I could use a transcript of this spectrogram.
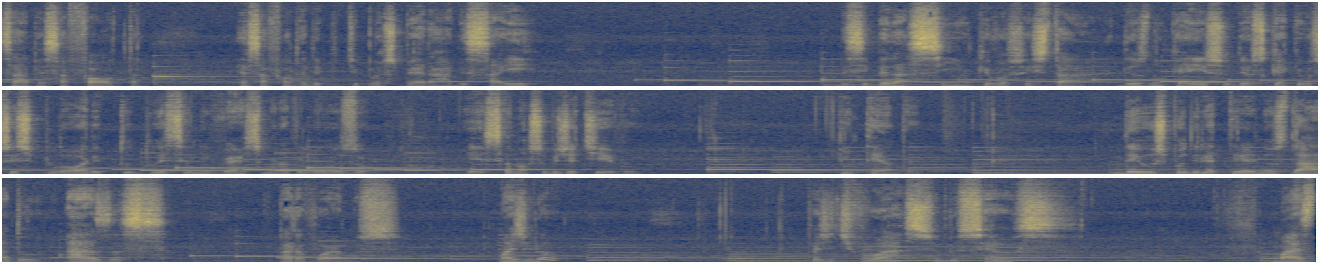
Sabe, essa falta essa falta de, de prosperar, de sair desse pedacinho que você está. Deus não quer isso, Deus quer que você explore todo esse universo maravilhoso. Esse é o nosso objetivo. Entenda. Deus poderia ter nos dado asas para voarmos. Imaginou? Para a gente voar sobre os céus? Mas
